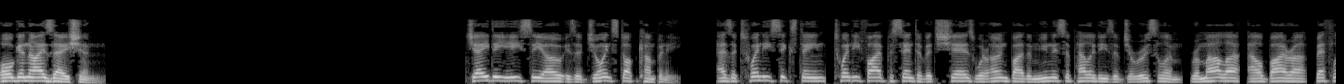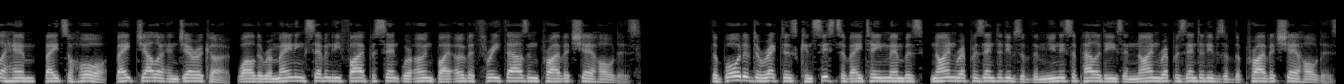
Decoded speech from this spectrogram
Organization. JDECO is a joint stock company, as of 2016, 25% of its shares were owned by the municipalities of Jerusalem, Ramallah, Al-Bireh, Bethlehem, Beit Sahour, Beit Jala and Jericho, while the remaining 75% were owned by over 3,000 private shareholders. The board of directors consists of 18 members, 9 representatives of the municipalities and 9 representatives of the private shareholders.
